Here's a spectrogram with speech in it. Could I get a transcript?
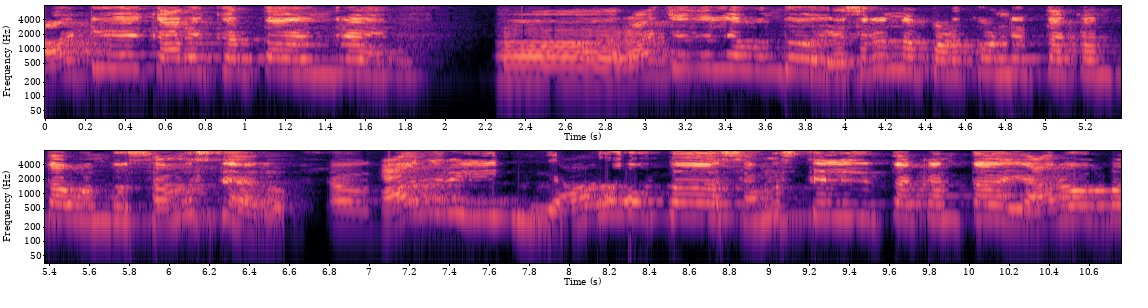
ಆರ್ ಟಿ ಐ ಕಾರ್ಯಕರ್ತ ಅಂದ್ರೆ ಆ, ರಾಜ್ಯದಲ್ಲೇ ಒಂದು ಹೆಸರನ್ನ ಪಡ್ಕೊಂಡಿರ್ತಕ್ಕಂತ ಒಂದು ಸಂಸ್ಥೆ ಅದು. ಆದ್ರೆ ಆದರೆ ಈ ಯಾರೋ ಒಬ್ಬ ಸಂಸ್ಥೆಯಲ್ಲಿ ಇರ್ತಕ್ಕಂತ ಯಾರೋ ಒಬ್ಬ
